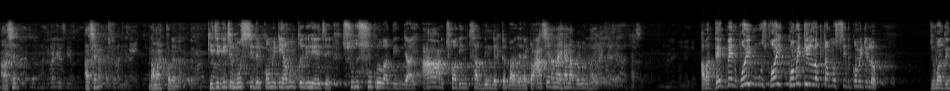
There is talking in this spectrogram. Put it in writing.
আছে? আছে না? নামাজ পড়ে না। কিছু কিছু মসজিদের কমিটি এমন তৈরি হয়েছে, শুধু শুক্রবার দিন যায়, আর ছ দিন, সাত দিন দেখতে পাওয়া যায় না। একটু আসে না না হ্যাঁ না বলুন ভাই। আবার দেখবেন ওই ওই কমিটির লোকটা, মসজিদ কমিটির লোক। জুমার দিন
